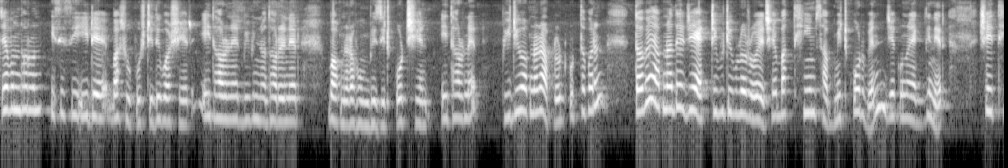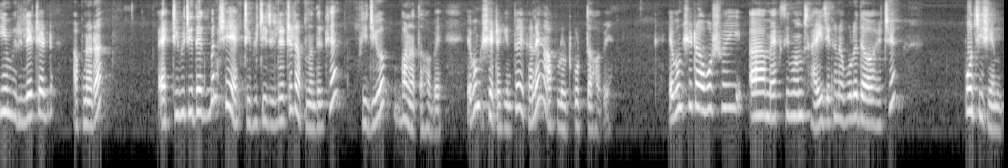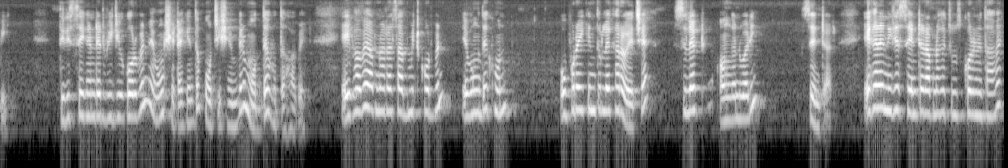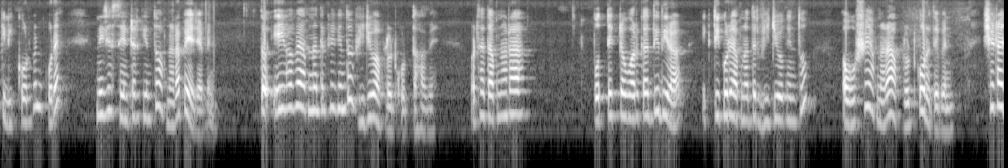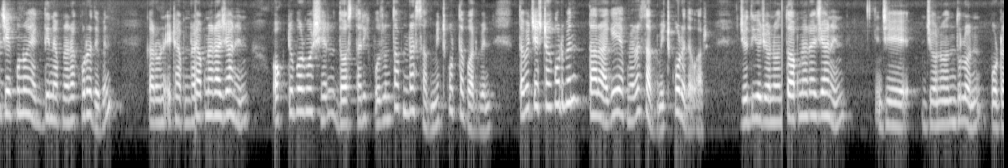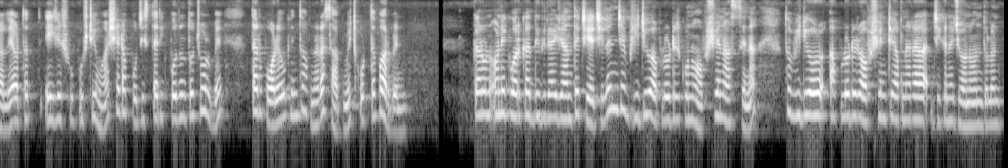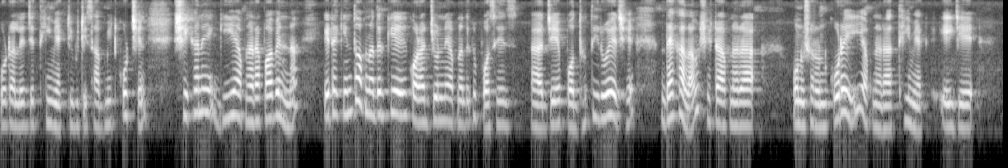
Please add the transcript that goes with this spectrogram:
যেমন ধরুন ইসিসি ইডে বা সুপুষ্টি দিবসের, এই ধরনের বিভিন্ন ধরনের বা আপনারা হোম ভিজিট করছেন, এই ধরনের ভিডিও আপনারা আপলোড করতে পারেন। তবে আপনাদের যে অ্যাক্টিভিটিগুলো রয়েছে বা থিম সাবমিট করবেন যে কোনো একদিনের, সেই থিম রিলেটেড আপনারা অ্যাক্টিভিটি দেখবেন, সেই অ্যাক্টিভিটি রিলেটেড আপনাদেরকে ভিডিও বানাতে হবে এবং সেটা কিন্তু এখানে আপলোড করতে হবে। এবং সেটা অবশ্যই ম্যাক্সিমাম সাইজ এখানে বলে দেওয়া হয়েছে, পঁচিশ এমবি তিরিশ সেকেন্ডের ভিডিও করবেন এবং সেটা কিন্তু পঁচিশ এমবির মধ্যে হতে হবে। এইভাবে আপনারা সাবমিট করবেন এবং দেখুন, উপরেই কিন্তু লেখা রয়েছে সিলেক্ট অঙ্গনওয়াড়ি সেন্টার এখানে নিজের সেন্টার আপনাকে চুজ করে নিতে হবে ক্লিক করবেন, করে নিজের সেন্টার কিন্তু আপনারা পেয়ে যাবেন। তো এইভাবে আপনাদেরকে কিন্তু ভিডিও আপলোড করতে হবে। অর্থাৎ আপনারা প্রত্যেকটা ওয়ার্কার দিদিরা একটি করে আপনাদের ভিডিও কিন্তু অবশ্যই আপনারা আপলোড করে দেবেন। সেটা যে কোনো একদিন আপনারা করে দেবেন। কারণ এটা আপনারা আপনারা জানেন, অক্টোবর মাসের দশ তারিখ পর্যন্ত আপনারা সাবমিট করতে পারবেন। তবে চেষ্টা করবেন তার আগেই আপনারা সাবমিট করে দেওয়ার। যদিও জন তো আপনারা জানেন যে জন আন্দোলন পোর্টালে, অর্থাৎ এই যে সুপুষ্টি মাস, সেটা পঁচিশ তারিখ পর্যন্ত চলবে। তারপরেও কিন্তু আপনারা সাবমিট করতে পারবেন। কারণ অনেক ওয়ার্কার দিদিরাই জানতে চেয়েছিলেন যে ভিডিও আপলোডের কোনো অপশন আসছে না। তো ভিডিও আপলোডের অপশনটি আপনারা যেখানে জন আন্দোলন পোর্টালে যে থিম অ্যাক্টিভিটি সাবমিট করছেন, সেখানে গিয়ে আপনারা পাবেন না। এটা কিন্তু আপনাদেরকে করার জন্য আপনাদেরকে প্রসেস যে পদ্ধতি রয়েছে দেখালাম, সেটা আপনারা অনুসরণ করেই আপনারা থিম এক, এই যে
